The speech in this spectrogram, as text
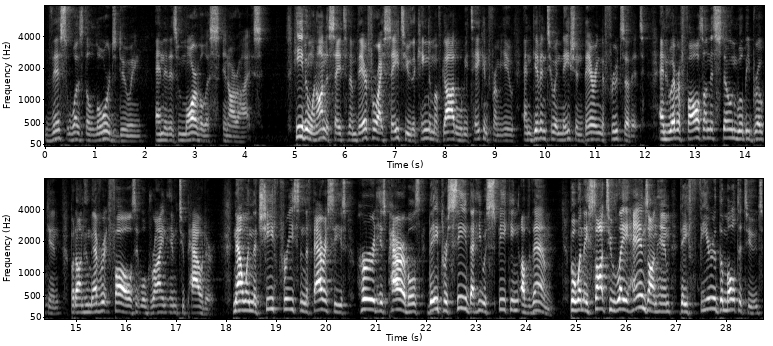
This was the Lord's doing, and it is marvelous in our eyes. He even went on to say to them, Therefore I say to you, the kingdom of God will be taken from you and given to a nation bearing the fruits of it. And whoever falls on this stone will be broken, but on whomever it falls, it will grind him to powder. Now, when the chief priests and the Pharisees heard his parables, they perceived that he was speaking of them. But when they sought to lay hands on him, they feared the multitudes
